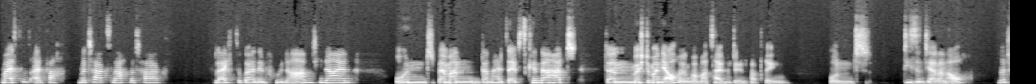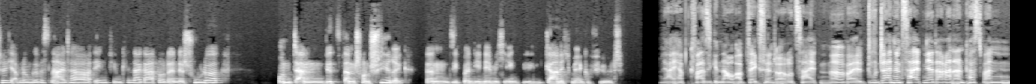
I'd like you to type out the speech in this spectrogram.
meistens einfach mittags, nachmittags, vielleicht sogar in den frühen Abend hinein. Und wenn man dann halt selbst Kinder hat, dann möchte man ja auch irgendwann mal Zeit mit denen verbringen. Und die sind ja dann auch natürlich ab einem gewissen Alter irgendwie im Kindergarten oder in der Schule. Und dann wird's dann schon schwierig. Dann sieht man die nämlich irgendwie gar nicht mehr gefühlt. Ja, ihr habt quasi genau abwechselnd eure Zeiten, ne? Weil du deine Zeiten ja daran anpasst, wann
